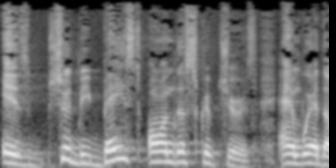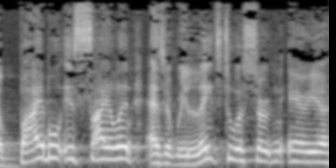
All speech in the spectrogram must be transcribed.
is should be based on the scriptures. And where the Bible is silent as it relates to a certain area,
